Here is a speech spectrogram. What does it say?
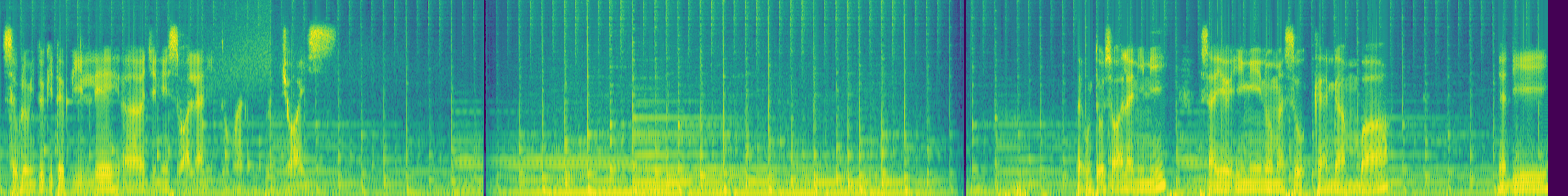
Sebelum itu kita pilih uh, jenis soalan itu multiple choice untuk soalan ini saya ingin memasukkan gambar. Jadi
